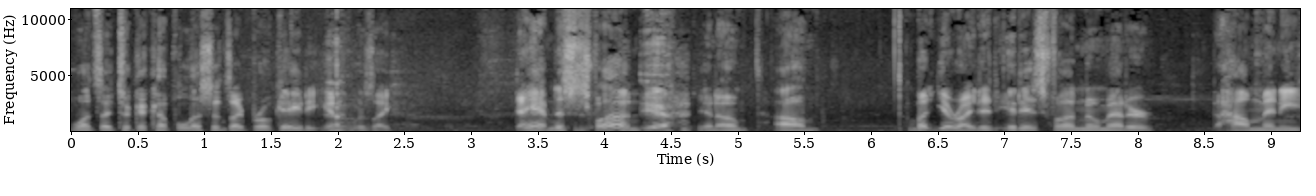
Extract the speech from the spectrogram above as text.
once I took a couple lessons, I broke 80, and it was like, damn, this is fun. Yeah. You know? Um, but you're right. It, it is fun no matter how many.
